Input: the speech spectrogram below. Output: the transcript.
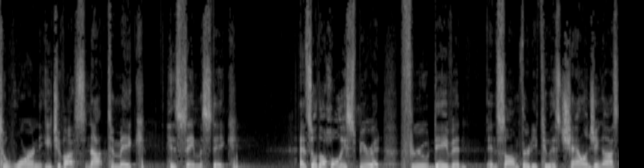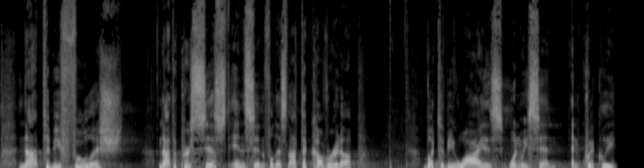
to warn each of us not to make his same mistake. And so the Holy Spirit, through David in Psalm 32, is challenging us not to be foolish, not to persist in sinfulness, not to cover it up but to be wise when we sin and quickly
